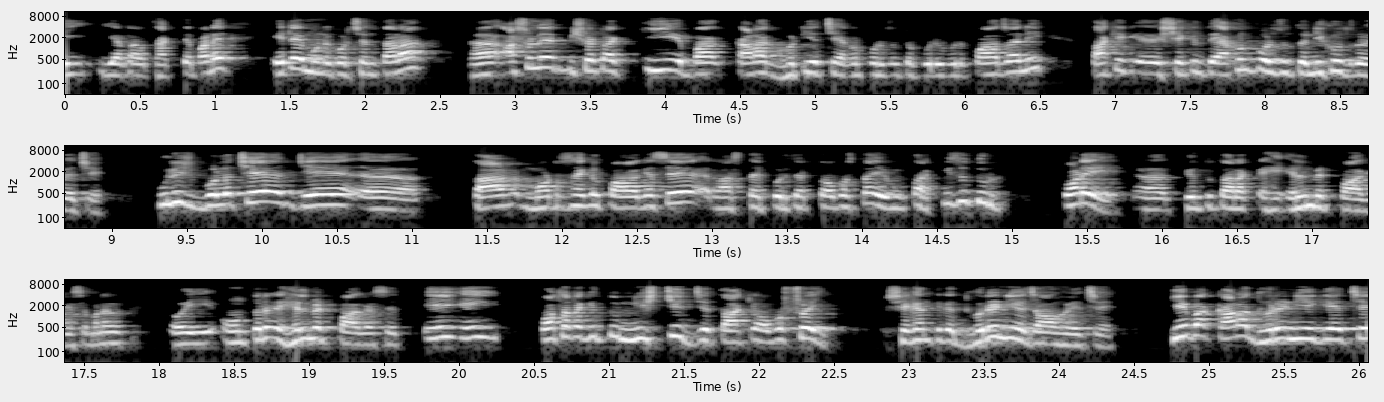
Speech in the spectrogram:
এই ইয়াটাও থাকতে পারে। এটাই মনে করছেন তারা। আসলে বিষয়টা কি বা কারা ঘটিয়েছে এখন পর্যন্ত পুরোপুরি পাওয়া যায়নি। তাকে, সে কিন্তু এখন পর্যন্ত নিখোঁজ রয়েছে। পুলিশ বলেছে যে তার মোটরসাইকেল পাওয়া গেছে রাস্তায় পরিত্যক্ত অবস্থায় এবং তার কিছু দূর পরে কিন্তু তার একটা হেলমেট পাওয়া গেছে মানে ওই অন্তরের হেলমেট পাওয়া গেছে। এই এই কথাটা কিন্তু নিশ্চিত যে তাকে অবশ্যই সেখান থেকে ধরে নিয়ে যাওয়া হয়েছে। কে বা কারা ধরে নিয়ে গিয়েছে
